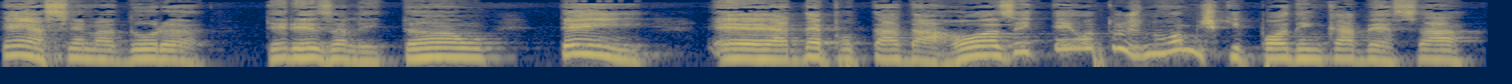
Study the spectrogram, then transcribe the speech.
tem a senadora Tereza Leitão, tem é, a deputada Rosa e tem outros nomes que podem encabeçar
